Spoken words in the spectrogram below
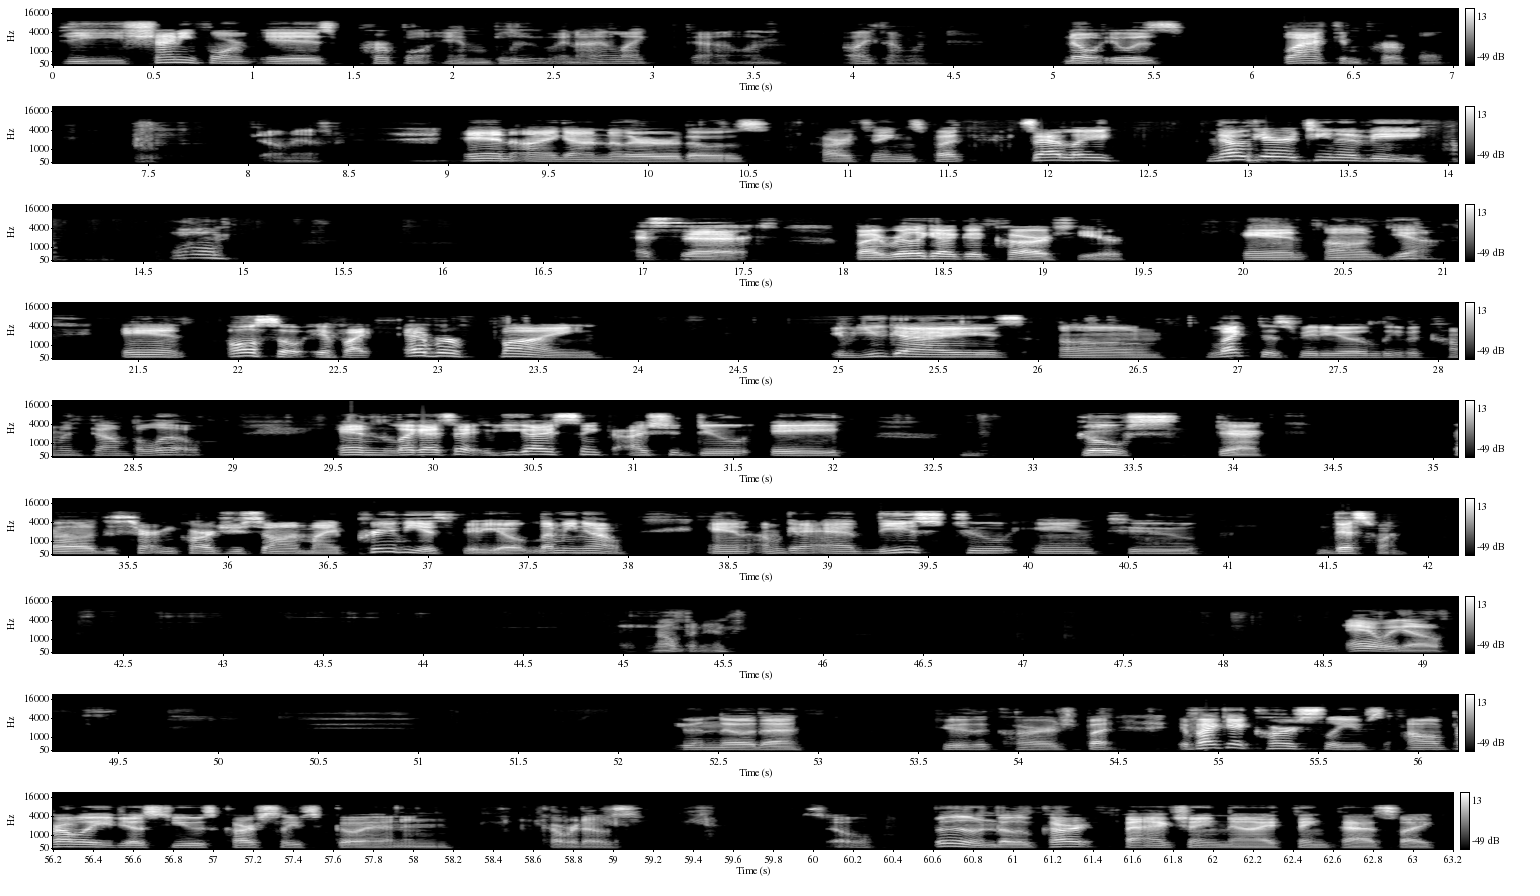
the shiny form is purple and blue, and I like that one. I like that one. No, it was black and purple. Dumbass. And I got another of those card things, but sadly, no Giratina V. And that sucks. But I really got good cards here. And um yeah. And also if I ever find if you guys um like this video, leave a comment down below. And like I said, if you guys think I should do a ghost deck, uh, the certain cards you saw in my previous video, let me know. And I'm going to add these two into this one. I can open it. There we go. Even though that two of the cards. But if I get card sleeves, I'll probably just use card sleeves to go ahead and cover those. So, boom, the card. Actually, no, I think that's like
